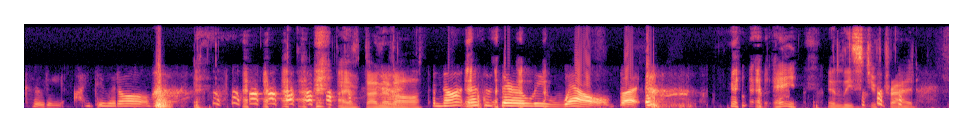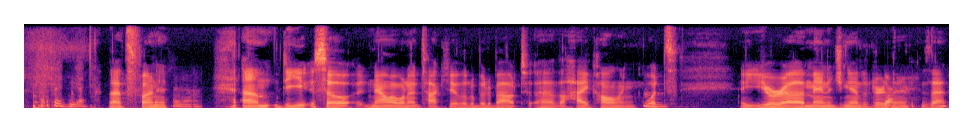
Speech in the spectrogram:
Cody, I do it all. i've done it all Not necessarily well, but hey at least you've tried yeah, that's funny yeah. um, do you so now i want to talk to you a little bit about uh, the high calling what's you're a managing editor Yes. there is that,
